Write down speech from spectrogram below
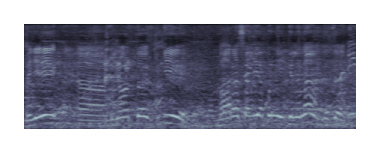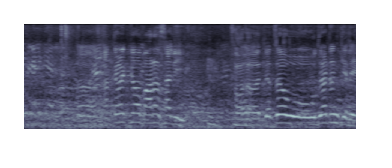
म्हणजे मला वाटतं किती बारा साली आपण हे केलं ना त्याचं अकरा किंवा बारा साली त्याचं उद्घाटन केले.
